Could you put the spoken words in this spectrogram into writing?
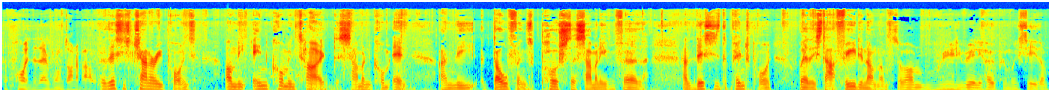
the point that everyone's on about. So this is Channery Point. On the incoming tide, the salmon come in and the dolphins push the salmon even further. And this is the pinch point where they start feeding on them. So I'm really, really hoping we see them.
